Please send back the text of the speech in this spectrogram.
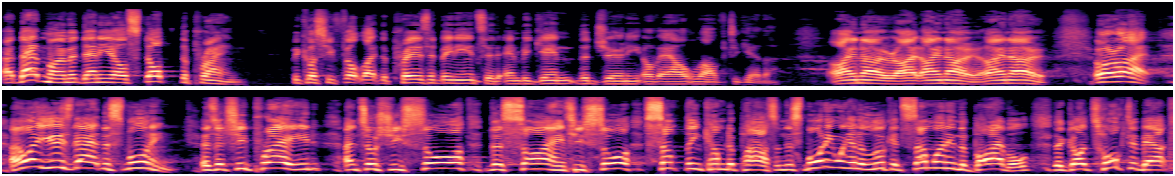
at that moment, Danielle stopped the praying because she felt like the prayers had been answered and began the journey of our love together. I know, right? I know, I know. All right. I want to use that this morning is that she prayed until she saw the signs. She saw something come to pass. And this morning we're going to look at someone in the Bible that God talked about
